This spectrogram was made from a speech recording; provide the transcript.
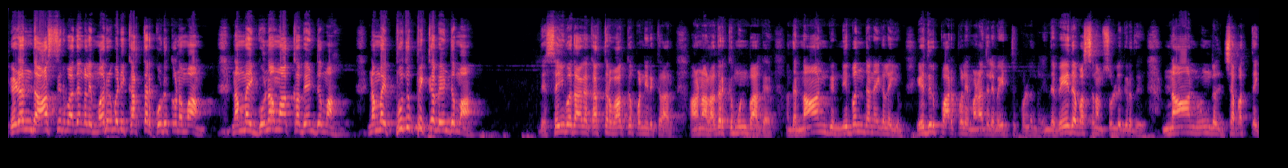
இழந்த ஆசீர்வாதங்களை மறுபடி கர்த்தர் கொடுக்கணுமா? நம்மை குணமாக்க வேண்டுமா? நம்மை புதுப்பிக்க வேண்டுமா? இதை செய்வதாக கர்த்தர் வாக்கு பண்ணியிருக்கிறார். ஆனால் அதற்கு முன்பாக அந்த நான்கு நிபந்தனைகளையும் எதிர்பார்ப்புகளை மனதில் வைத்துக் கொள்ளுங்கள். இந்த வேத வசனம் சொல்லுகிறது நான் உங்கள் ஜபத்தை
